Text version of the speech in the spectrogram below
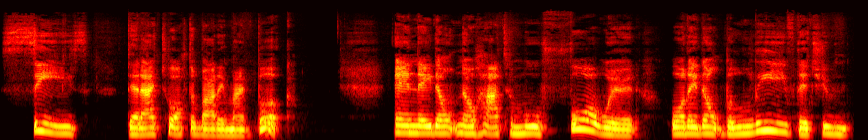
seeds that I talked about in my book. And they don't know how to move forward or they don't believe that you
